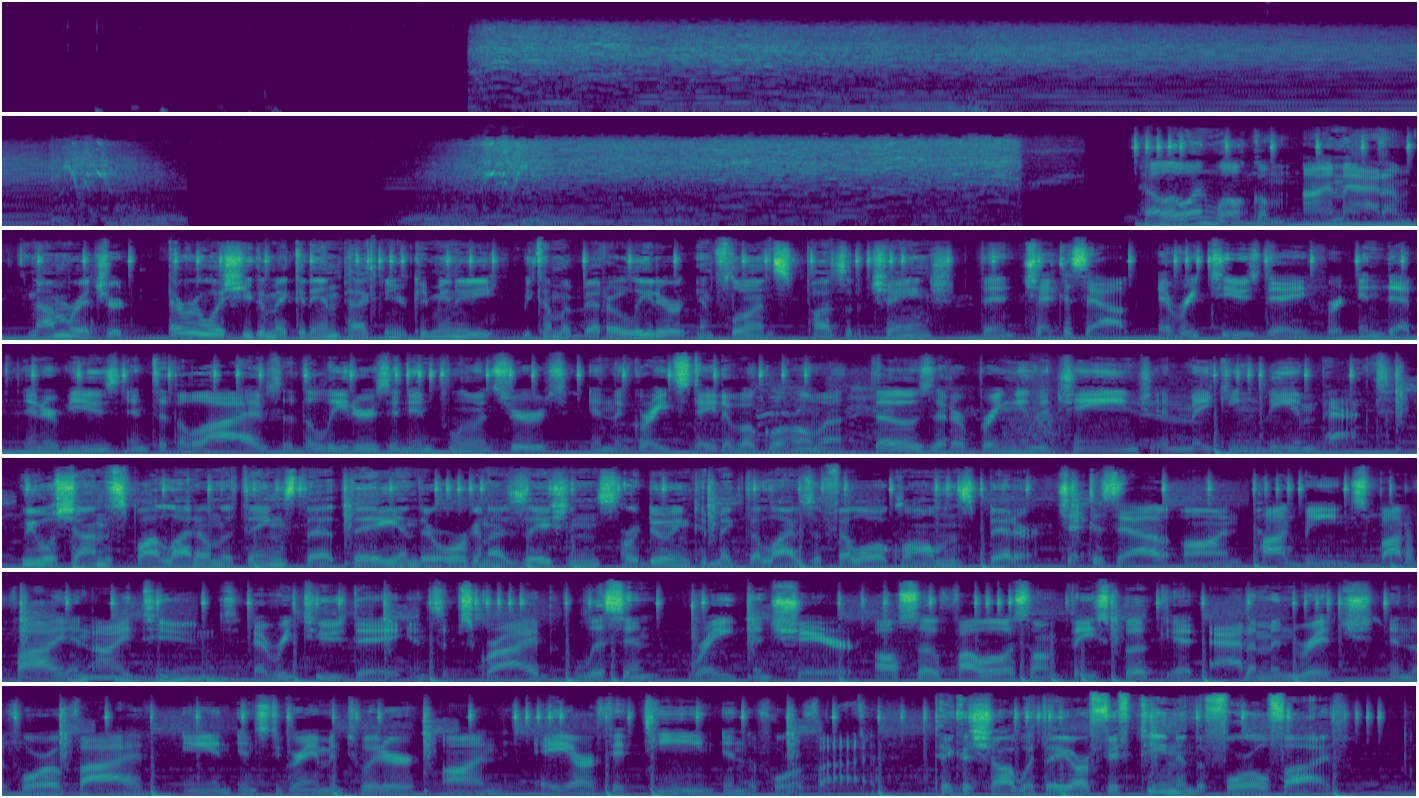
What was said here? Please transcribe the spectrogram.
Hello and welcome. I'm Adam. And I'm Richard. Ever wish you could make an impact in your community, become a better leader, influence positive change? Then check us out every Tuesday for in depth interviews into the lives of the leaders and influencers in the great state of Oklahoma, those that are bringing the change and making the impact. We will shine the spotlight on the things that they and their organizations are doing to make the lives of fellow Oklahomans better. Check us out on Podbean, Spotify, and iTunes every Tuesday and subscribe, listen, rate, and share. Also, follow us on Facebook at Adam and Rich in the 405 and Instagram and Twitter on AR15 in the 405. Take a shot with AR15 in the 405.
